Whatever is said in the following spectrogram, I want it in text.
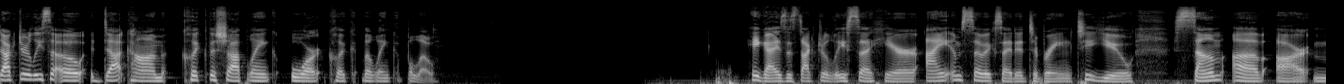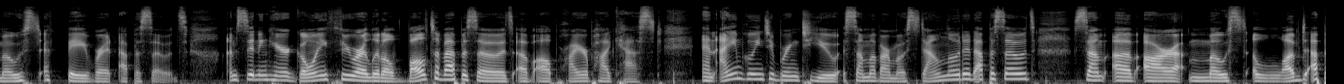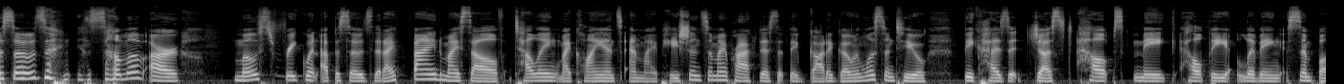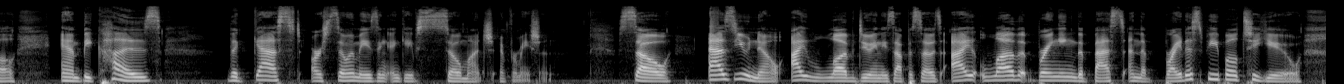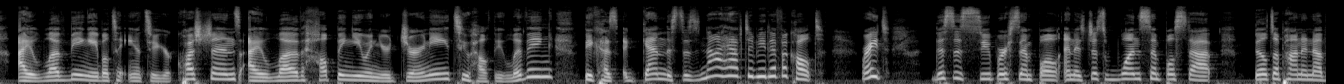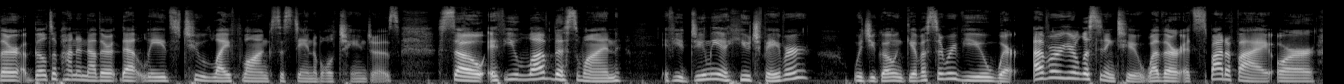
drlisao.com, click the shop link or click the link below. Hey guys, it's Dr. Lisa here. I am so excited to bring to you some of our most favorite episodes. I'm sitting here going through our little vault of episodes of all prior podcasts, and I am going to bring to you some of our most downloaded episodes, some of our most loved episodes, some of our most frequent episodes that I find myself telling my clients and my patients in my practice that they've got to go and listen to because it just helps make healthy living simple. And because the guests are so amazing and gave so much information. So, as you know, I love doing these episodes. I love bringing the best and the brightest people to you. I love being able to answer your questions. I love helping you in your journey to healthy living because, again, this does not have to be difficult, right? This is super simple and it's just one simple step built upon another, built upon another that leads to lifelong sustainable changes. So if you love this one, if you do me a huge favor, would you go and give us a review wherever you're listening to, whether it's Spotify or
